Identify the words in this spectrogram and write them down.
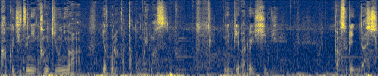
確実に環境には良くなかったと思います。燃費悪いしガソリンだし。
